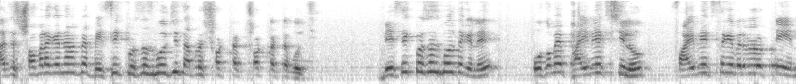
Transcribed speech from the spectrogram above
আচ্ছা সবার আগে আমি একটা বেসিক প্রসেস বলছি, তারপরে শর্টকাট শর্টকাটটা বলছি। বেসিক প্রসেস বলতে গেলে, প্রথমে ফাইভ এক্স ছিল ফাইভ এক্স থেকে বেরোলো টেন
